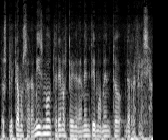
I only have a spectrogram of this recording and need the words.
Lo explicamos ahora mismo, tenemos primeramente un momento de reflexión.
